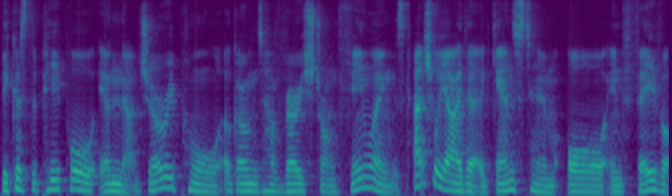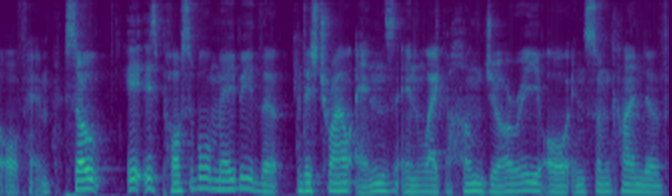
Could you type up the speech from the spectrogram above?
because the people in that jury pool are going to have very strong feelings, actually either against him or in favor of him. So it is possible maybe that this trial ends in like a hung jury or in some kind of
